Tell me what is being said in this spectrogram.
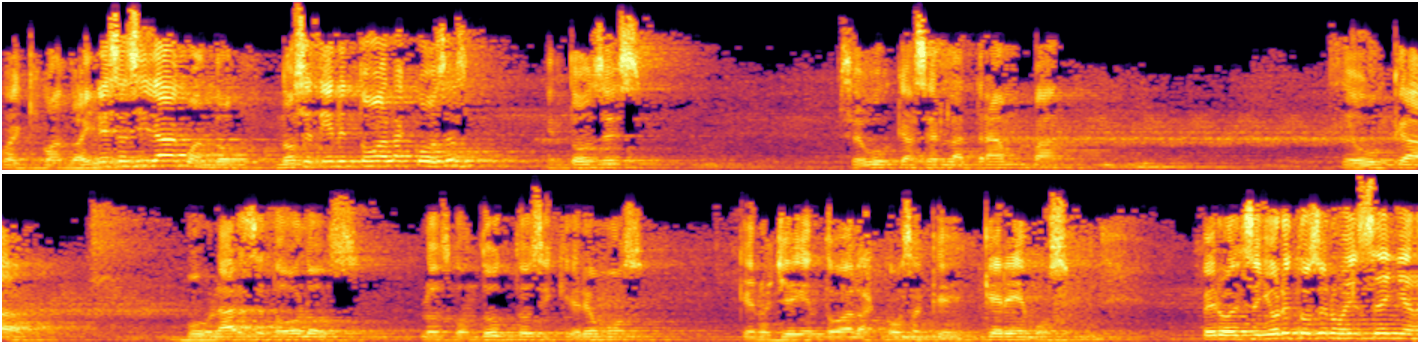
cuando hay necesidad, cuando no se tienen todas las cosas, entonces se busca hacer la trampa, se busca volarse todos los, los conductos y queremos que nos lleguen todas las cosas que queremos. Pero el Señor entonces nos enseña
